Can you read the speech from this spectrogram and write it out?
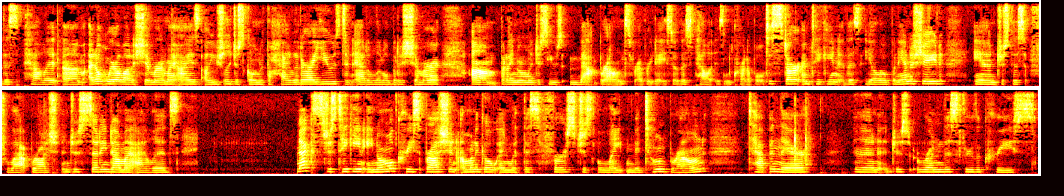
this palette. Um, I don't wear a lot of shimmer in my eyes. I'll usually just go in with the highlighter I used and add a little bit of shimmer. Um, but I normally just use matte browns for every day. So this palette is incredible. To start, I'm taking this yellow banana shade and just this flat brush and just setting down my eyelids Next, just taking a normal crease brush and I'm going to go in with this first just light mid-tone brown. Tap in there and then just run this through the crease.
